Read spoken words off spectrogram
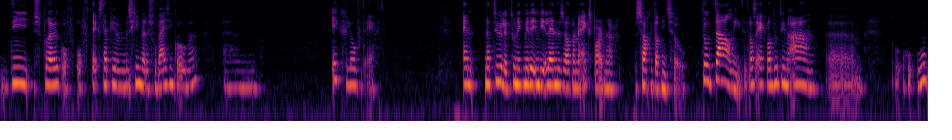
die spreuk of, of tekst heb je misschien wel eens voorbij zien komen. Um, ik geloof het echt. En natuurlijk, toen ik midden in die ellende zat met mijn ex-partner, zag ik dat niet zo. Totaal niet. Het was echt, wat doet hij me aan? Um, hoe, hoe,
